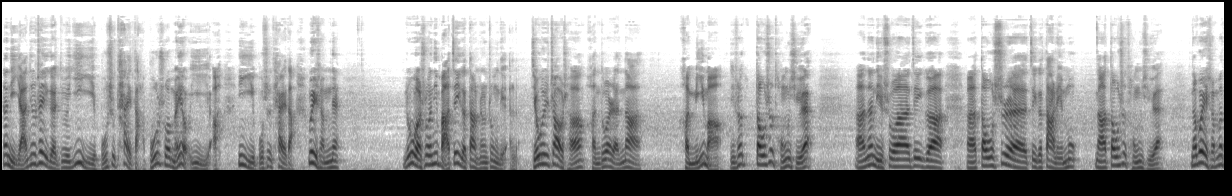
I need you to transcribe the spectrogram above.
那你研究这个就意义不是太大，不是说没有意义啊，意义不是太大。为什么呢？如果说你把这个当成重点了，就会造成很多人呢很迷茫。你说都是同学啊，那你说这个呃都是这个大林木，那都是同学。那为什么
